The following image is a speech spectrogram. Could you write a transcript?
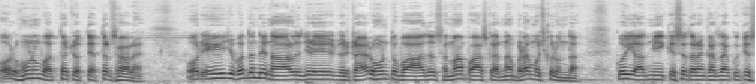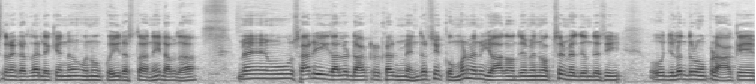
ਔਰ ਹੁਣ 72 73 ਸਾਲ ਹੈ। ਔਰ ਏਜ ਵਧਣ ਦੇ ਨਾਲ ਜਿਹੜੇ ਰਿਟਾਇਰ ਹੋਣ ਤੋਂ ਬਾਅਦ ਸਮਾਂ ਪਾਸ ਕਰਨਾ ਬੜਾ ਮੁਸ਼ਕਲ ਹੁੰਦਾ। ਕੋਈ ਆਦਮੀ ਕਿਸੇ ਤਰ੍ਹਾਂ ਕਰਦਾ, ਕੋਈ ਕਿਸੇ ਤਰ੍ਹਾਂ ਕਰਦਾ, ਲੇਕਿਨ ਉਹਨੂੰ ਕੋਈ ਰਸਤਾ ਨਹੀਂ ਲੱਭਦਾ। ਮੈਂ ਉਹ ਸਾਰੀ ਗੱਲ ਡਾਕਟਰ ਖਲ ਮਹਿੰਦਰ ਸਿੰਘ ਘੁੰਮਣ ਮੈਨੂੰ ਯਾਦ ਆਉਂਦੇ, ਮੈਨੂੰ ਅਕਸਰ ਮਿਲਦੇ ਹੁੰਦੇ ਸੀ। ਉਹ ਜਲੰਧਰੋਂ ਪੜ੍ਹਾ ਕੇ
